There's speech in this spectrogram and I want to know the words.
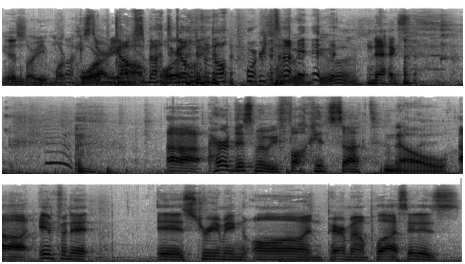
You gotta start eating more pork. starting Gump's off. about to go on all pork What are we doing? Next. uh, heard this movie fucking sucked. No. Uh, Infinite is streaming on Paramount Plus. It is.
